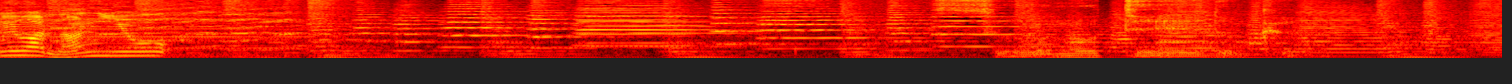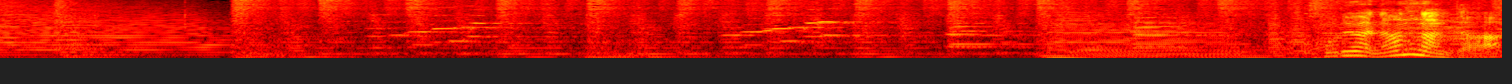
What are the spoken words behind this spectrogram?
れは何を？その程度か。これは何なんだ？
